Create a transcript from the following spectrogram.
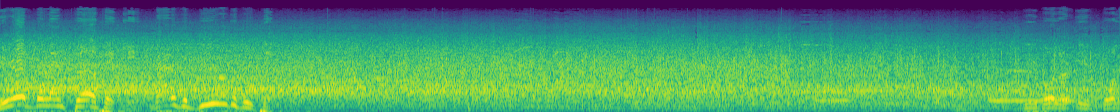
He read the length perfectly. That is a beautiful thing. The bowler is bowling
